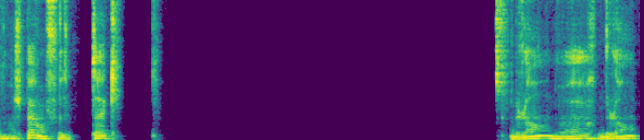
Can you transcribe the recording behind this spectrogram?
Non, j'ai pas grand chose. Tac. Blanc, noir, blanc.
